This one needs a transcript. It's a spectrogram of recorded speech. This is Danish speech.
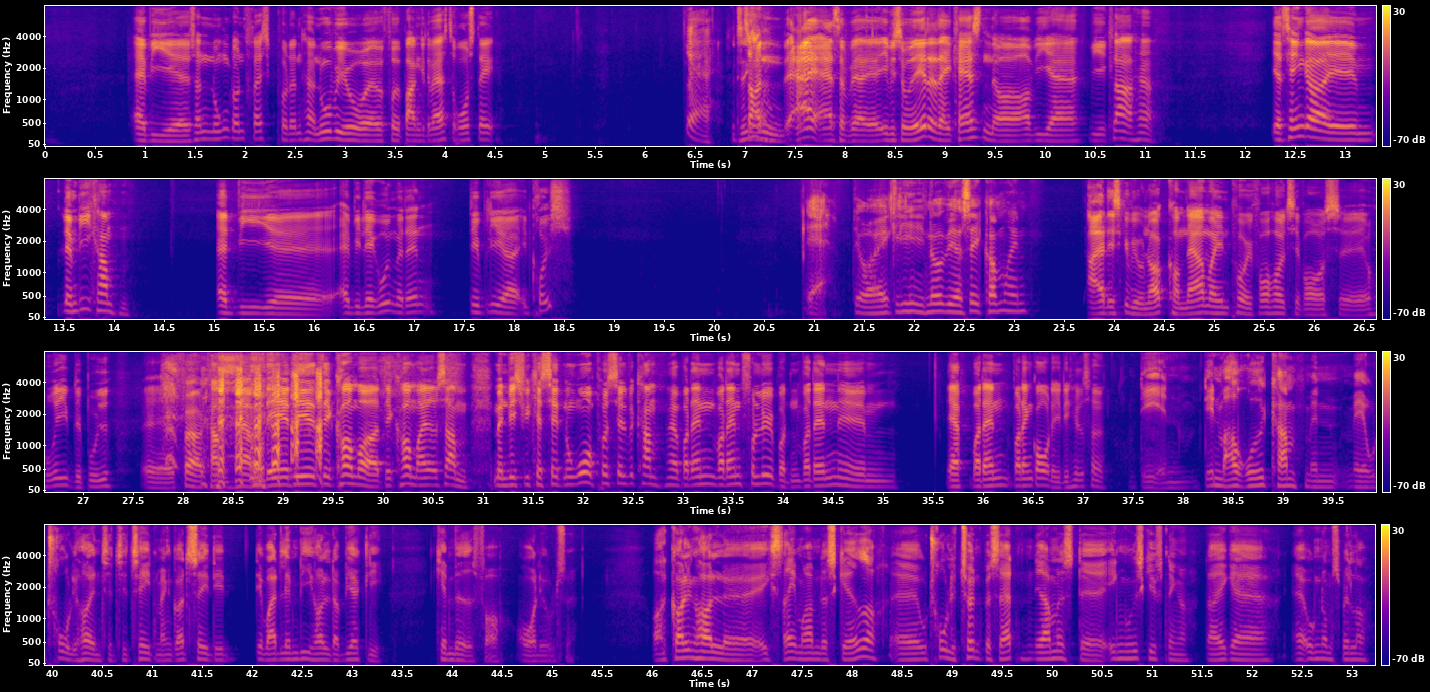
Er vi øh, sådan nogenlunde frisk på den her? Nu har vi jo øh, fået banket det værste rust af. Ja, det tænker jeg. Sådan, ja, altså hvad- episode 1 er der i kassen, og, og vi, er, vi er klar her. Jeg tænker, øh, Lemvig-kampen, at vi, øh, at vi lægger ud med den, det bliver et kryds. Ja, det var ikke lige noget, vi har set komme herinde. Ej, det skal vi jo nok komme nærmere ind på i forhold til vores øh, horrible bud øh, før kampen her. Men det, det, det, kommer, det kommer alt sammen. Men hvis vi kan sætte nogle ord på selve kampen her, hvordan, hvordan forløber den? Hvordan, øh, ja, hvordan, hvordan går det i det hele taget? Det er en, det er en meget rød kamp, men med utrolig høj intensitet. Man kan godt se, det, det var et Lemvig-hold, der virkelig kæmpede for overlevelse. Og et Kolding-hold øh, ekstremt ramt af skader. Øh, utroligt tyndt besat. Nærmest øh, ingen udskiftninger, der ikke er, er ungdomsspillere.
